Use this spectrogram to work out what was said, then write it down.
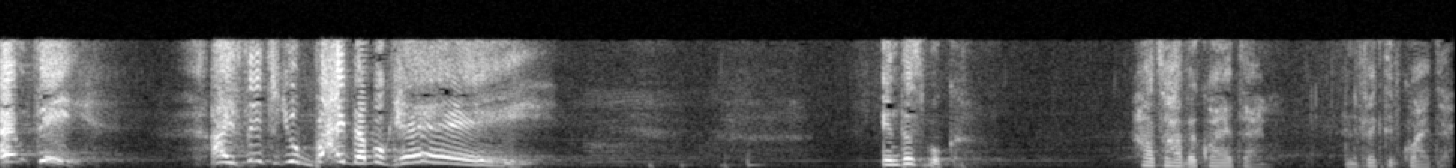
Empty. I say to you, buy the book. Hey. In this book, how to have a quiet time, an effective quiet time.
